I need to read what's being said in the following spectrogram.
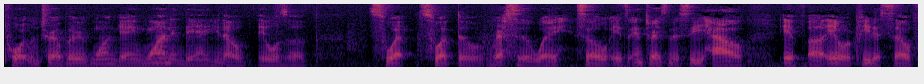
Portland Trailblazers won game one and then you know it was a swept swept the rest of the way. So it's interesting to see how if uh, it'll repeat itself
